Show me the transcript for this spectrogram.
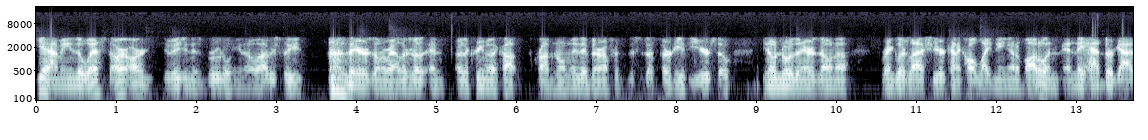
Yeah, I mean the West, our our division is brutal. You know, obviously the Arizona Rattlers are, and are the cream of the crop, crop normally. They've been around for this is their 30th year. So you know, Northern Arizona Wranglers last year kind of caught lightning in a bottle, and, and they had their guys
